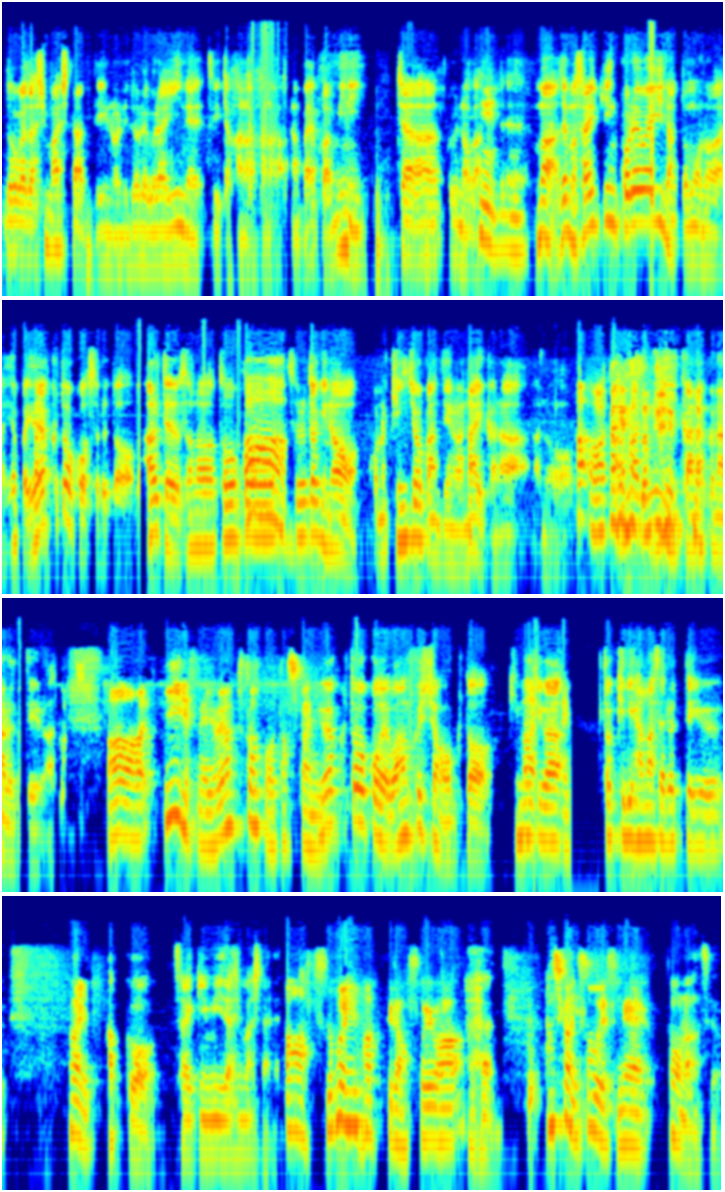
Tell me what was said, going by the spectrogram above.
動画出しましたっていうのにどれぐらいいいねついたかなかな。なんかやっぱ見に行っちゃうのがあって、うんうまあ、でも最近これはいいなと思うのは、やっぱ予約投稿すると、ある程度その投稿する時のこの緊張感っていうのはないから、あの、あ、わかあります。見に行かなくなるっていうのは、ああ、いいですね。予約投稿、確かに。予約投稿でワンクッションを置くと、気持ちがはいと切り離せるっていうはい。ハックを最近見出しましたね。ああ、すごいハックだ。それは。確かにそうですね。そうなんですよ。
